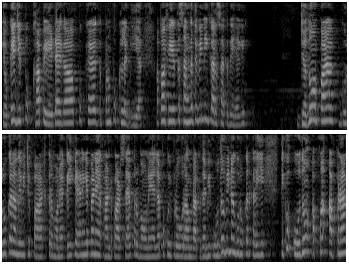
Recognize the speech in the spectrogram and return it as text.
ਕਿਉਂਕਿ ਜੇ ਭੁੱਖਾ ਪੇਟ ਹੈਗਾ ਭੁੱਖ ਆਪਾਂ ਨੂੰ ਭੁੱਖ ਲੱਗੀ ਆ ਆਪਾਂ ਫੇਰ ਤਾਂ ਸੰਗਤ ਵੀ ਨਹੀਂ ਕਰ ਸਕਦੇ ਹੈਗੇ। ਜਦੋਂ ਆਪਾਂ ਗੁਰੂ ਘਰਾਂ ਦੇ ਵਿੱਚ ਪਾਠ ਕਰਵਾਉਣੇ ਆ, ਕਈ ਕਹਿਣਗੇ ਭੈਣੇ ਅਖੰਡ ਪਾਠ ਸਾਹਿਬ ਕਰਵਾਉਣੇ ਆ ਜਾਂ ਆਪਾਂ ਕੋਈ ਪ੍ਰੋਗਰਾਮ ਰੱਖਦੇ ਆ ਵੀ ਉਦੋਂ ਵੀ ਨਾ ਗੁਰੂ ਘਰ ਕਹੀਏ। ਦੇਖੋ ਉਦੋਂ ਆਪਾਂ ਆਪਣਾ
